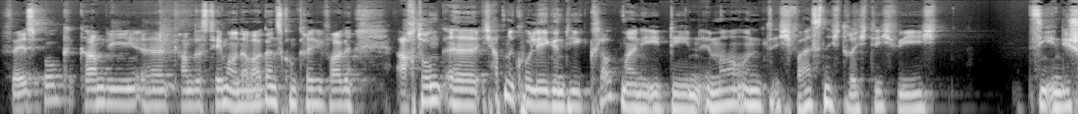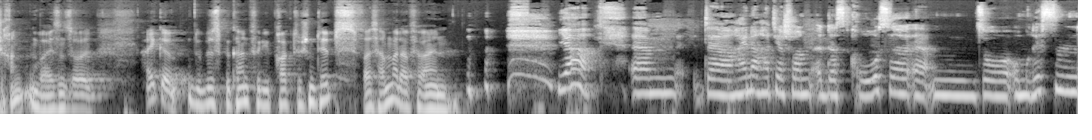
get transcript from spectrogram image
Facebook kam die äh, kam das Thema und da war ganz konkret die Frage: Achtung, äh, ich habe eine Kollegin, die klaut meine Ideen immer und ich weiß nicht richtig, wie ich sie in die Schranken weisen soll. Heike, du bist bekannt für die praktischen Tipps. Was haben wir da für einen? ja, ähm, der Heiner hat ja schon das Große ähm, so umrissen.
